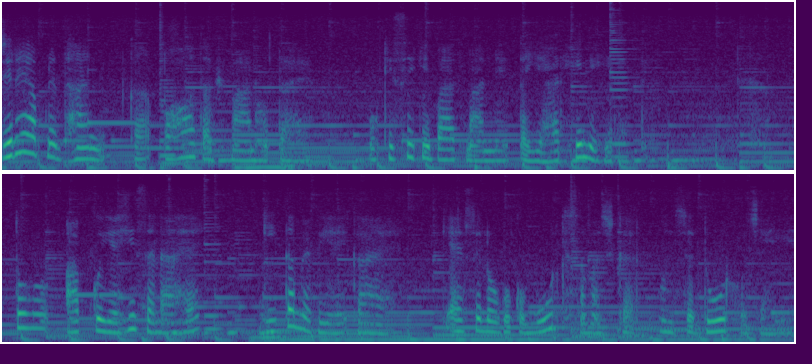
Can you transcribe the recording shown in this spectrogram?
जिन्हें अपने धन का बहुत अभिमान होता है, वो किसी की बात मानने तैयार ही नहीं रहते। तो आपको यही सलाह है, गीता में भी यही कहा है कि ऐसे लोगों को मूर्ख समझकर उनसे दूर हो जाइए।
